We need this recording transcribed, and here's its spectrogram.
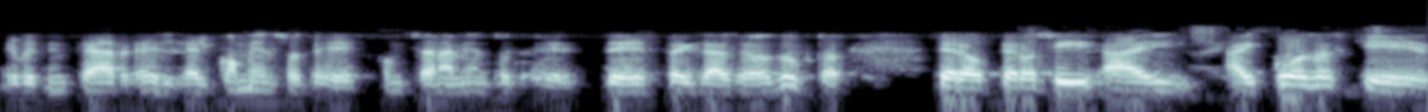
evidenciar el, el comienzo de funcionamiento de, de este gasoducto. Pero, pero sí hay, hay cosas que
